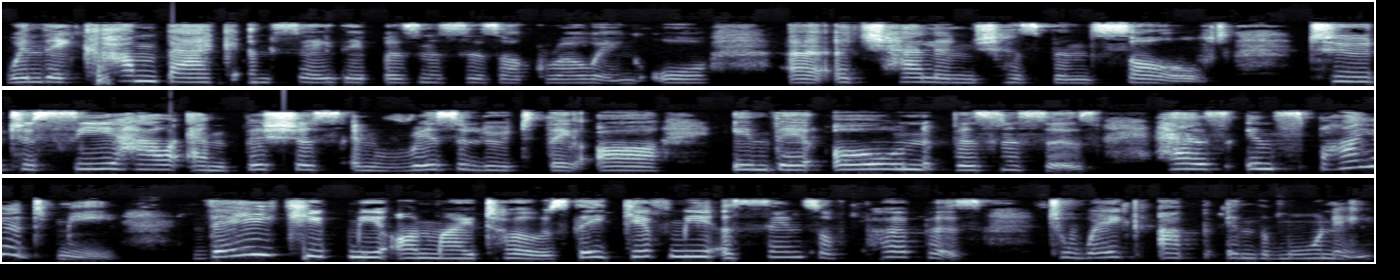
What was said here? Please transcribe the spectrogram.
when they come back and say their businesses are growing or uh, a challenge has been solved, to, to see how ambitious and resolute they are in their own businesses has inspired me. They keep me on my toes. They give me a sense of purpose to wake up in the morning.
